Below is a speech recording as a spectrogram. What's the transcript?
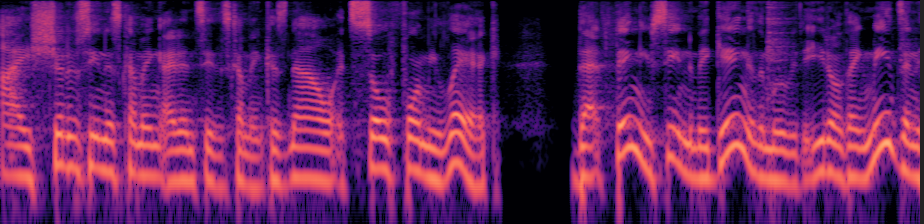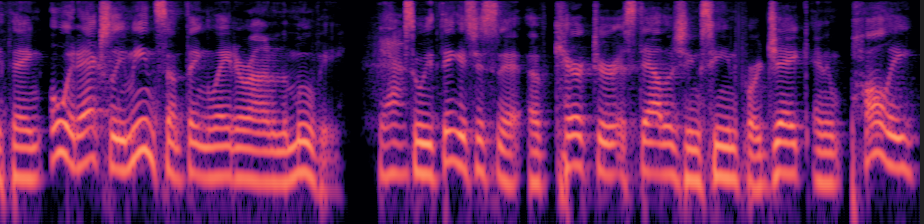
I should have seen this coming. I didn't see this coming because now it's so formulaic. That thing you see in the beginning of the movie that you don't think means anything, oh, it actually means something later on in the movie. Yeah. So we think it's just a, a character establishing scene for Jake, and Polly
